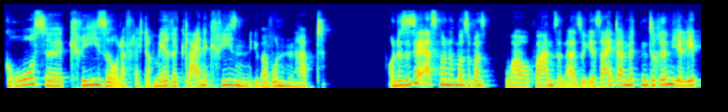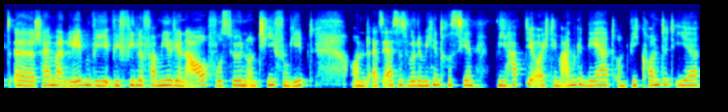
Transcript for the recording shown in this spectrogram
große Krise oder vielleicht auch mehrere kleine Krisen überwunden habt. Und das ist ja erstmal nochmal so was, wow, Wahnsinn. Also ihr seid da mittendrin, ihr lebt äh, scheinbar ein Leben wie, wie viele Familien auch, wo es Höhen und Tiefen gibt. Und als erstes würde mich interessieren, wie habt ihr euch dem angenähert und wie konntet ihr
